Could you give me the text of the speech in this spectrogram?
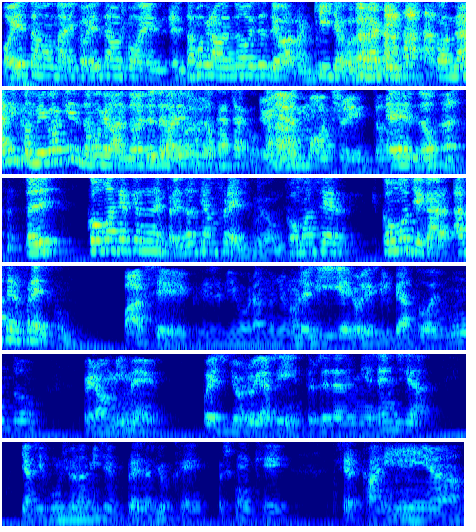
Hoy estamos, marico, hoy estamos como en, estamos grabando hoy desde Barranquilla, aquí, con Dani y conmigo aquí, estamos grabando hoy desde la soy costa. justo cachaco. Yo vine mochito. Eso. Entonces, ¿cómo hacer que esas empresas sean frescas, weón? ¿Cómo hacer, cómo llegar a ser fresco? Parce, pues viejo Brandon, yo no sé si eso le sirve a todo el mundo, pero a mí me, pues yo soy así, entonces esa es mi esencia y así funcionan mis empresas, ¿sí o qué? Pues como que cercanía,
